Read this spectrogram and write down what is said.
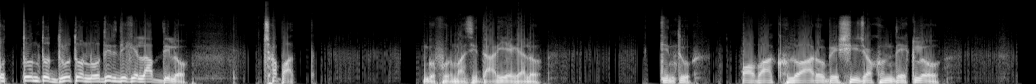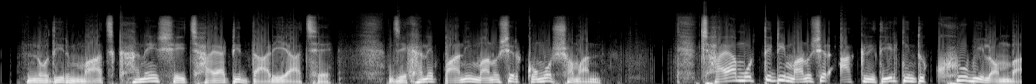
অত্যন্ত দ্রুত নদীর দিকে লাভ দিল। ছপাত। গফুর মাঝি দাঁড়িয়ে গেল। কিন্তু অবাক হলো আরও বেশি যখন দেখল, নদীর মাঝখানে সেই ছায়াটি দাঁড়িয়ে আছে, যেখানে পানি মানুষের কোমর সমান। ছায়া মূর্তিটি মানুষের আকৃতির কিন্তু খুবই লম্বা,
